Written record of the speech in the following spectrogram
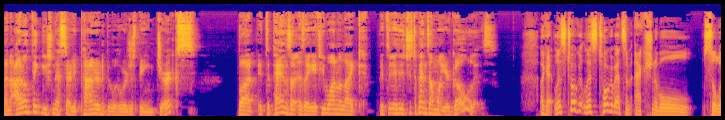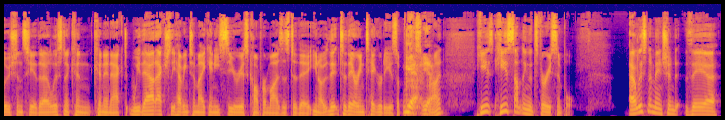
And I don't think you should necessarily pander to people who are just being jerks, but it depends on. It's like if you want to like, it, it just depends on what your goal is. Okay, let's talk. Let's talk about some actionable solutions here that our listener can can enact without actually having to make any serious compromises to their, you know, their, to their integrity as a Yeah, person. yeah. Right? Here's here's something that's very simple. Our listener mentioned their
